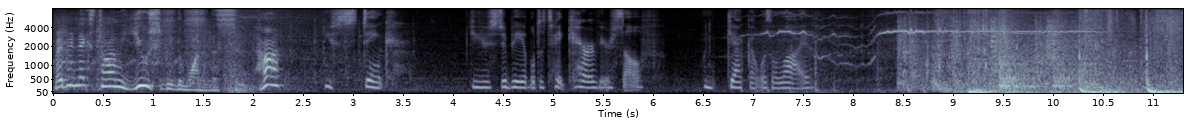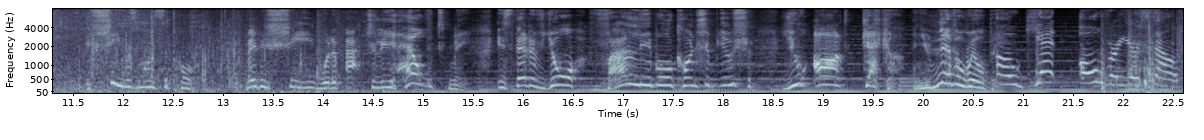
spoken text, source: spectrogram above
Maybe next time you should be the one in the suit, huh? You stink. You used to be able to take care of yourself when Gekka was alive. If she was my support, maybe she would have actually helped me instead of your valuable contribution. You aren't Gekka, and you never will be. Oh, get over yourself.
